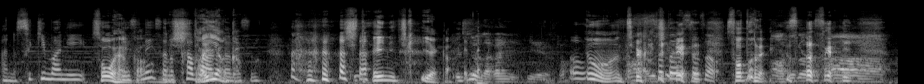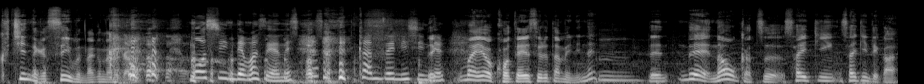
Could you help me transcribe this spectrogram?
あの隙間にそうやんか。ですね。そのカバーとの死死体に近いやんか。うちの中に入れるん。外ねさすがに。あ口の中水分なくなるから。もう死んでますよね。完全に死んででる。まあ要は固定するためにね、うん。ででなおかつ最近最近っていうか、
